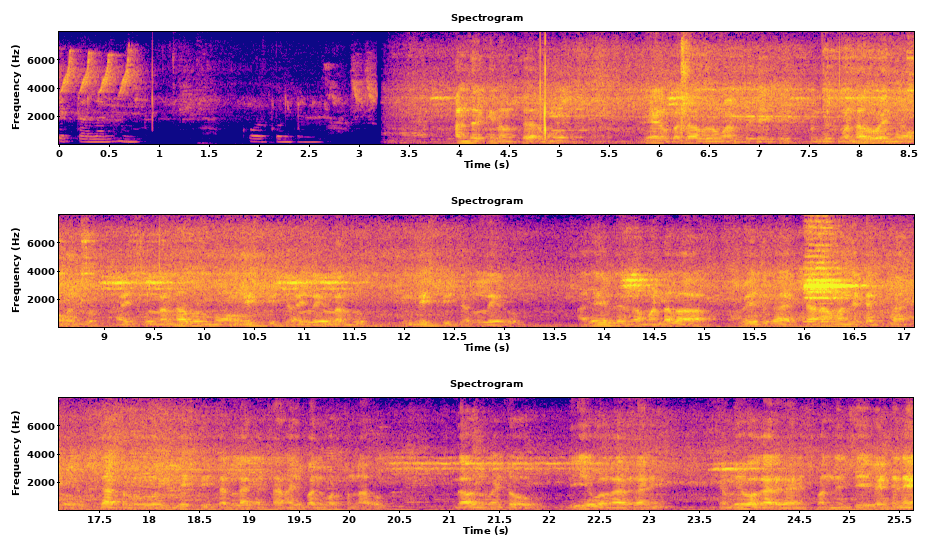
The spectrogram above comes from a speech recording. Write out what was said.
పెట్టాలని కోరుకుంటున్నాను. అందరికీ నమస్కారము నేను బసాపురం ఎంపీటీసీ కుందుకు Mandapuram high school Nandapuram English teacher లేరు నందు. ఇంగ్లీష్ టీచర్లు లేరు. అదేవిధంగా మండల వేదిక చాలా మంది టెన్త్ క్లాస్ విద్యార్థులు ఇంగ్లీష్ టీచర్ లేక చాలా ఇబ్బంది పడుతున్నారు. గవర్నమెంట్ డిఈఓ గారు కానీ ఎంఈఓ గారు కానీ స్పందించి వెంటనే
